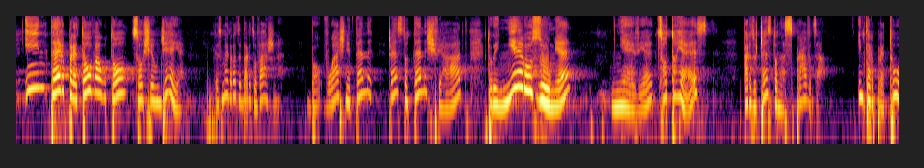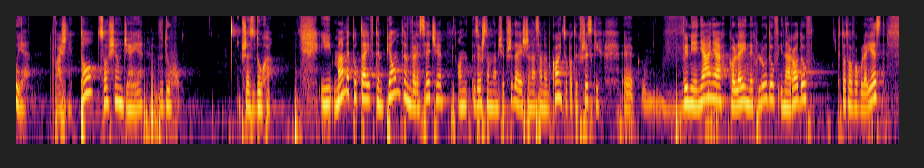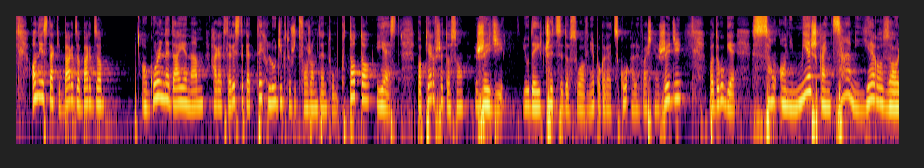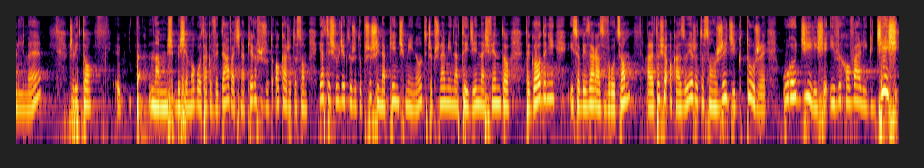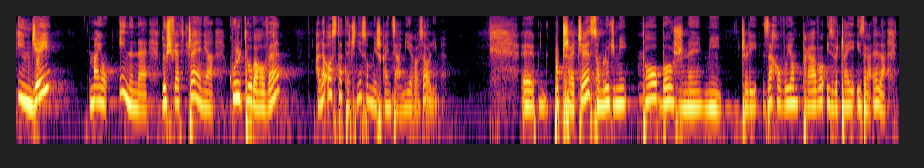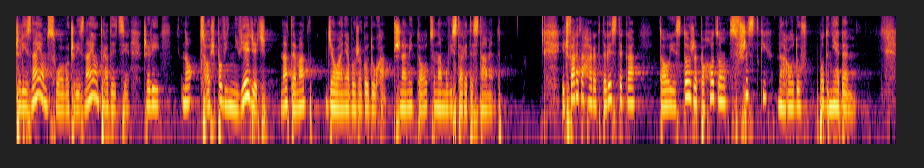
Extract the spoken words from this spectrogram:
interpretował to, co się dzieje. To jest, moi drodzy, bardzo ważne, bo właśnie ten często ten świat, który nie rozumie, nie wie, co to jest, bardzo często nas sprawdza, interpretuje właśnie to, co się dzieje w duchu i przez ducha. I mamy tutaj w tym piątym wersecie, on zresztą nam się przyda jeszcze na samym końcu, po tych wszystkich e, wymienianiach kolejnych ludów i narodów, kto to w ogóle jest. On jest taki bardzo, bardzo ogólny daje nam charakterystykę tych ludzi, którzy tworzą ten tłum. Kto to jest? Po pierwsze, to są Żydzi, Judejczycy dosłownie po grecku, ale właśnie Żydzi. Po drugie, są oni mieszkańcami Jerozolimy, czyli to nam by się mogło tak wydawać na pierwszy rzut oka, że to są jacyś ludzie, którzy tu przyszli na pięć minut, czy przynajmniej na tydzień, na święto tygodni i sobie zaraz wrócą, ale to się okazuje, że to są Żydzi, którzy urodzili się i wychowali gdzieś indziej, mają inne doświadczenia kulturowe, ale ostatecznie są mieszkańcami Jerozolimy. Y, po trzecie, są ludźmi pobożnymi czyli zachowują prawo i zwyczaje Izraela, czyli znają słowo, czyli znają tradycje, czyli no, coś powinni wiedzieć na temat działania Bożego Ducha, przynajmniej to, co nam mówi Stary Testament. I czwarta charakterystyka to jest to, że pochodzą z wszystkich narodów pod niebem.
